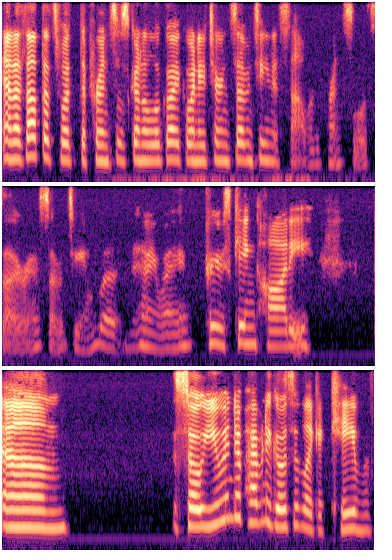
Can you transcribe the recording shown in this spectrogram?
and i thought that's what the prince was going to look like when he turned 17 it's not what the prince looks like when he's 17 but anyway previous king hottie um so you end up having to go through like a cave of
